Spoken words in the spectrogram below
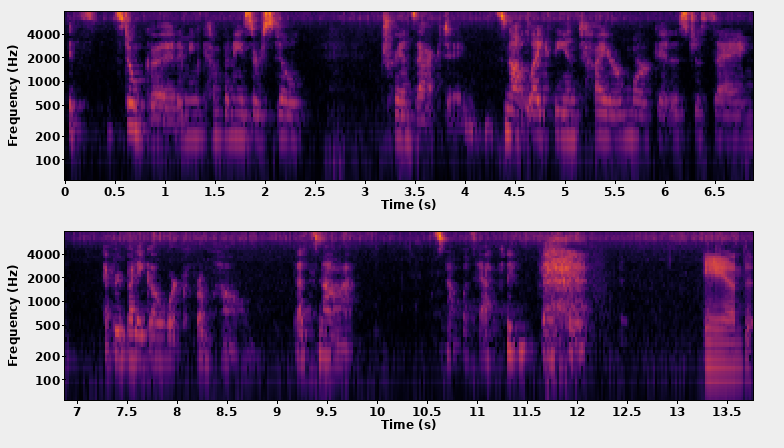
it's, it's still good. I mean, companies are still transacting. It's not like the entire market is just saying everybody go work from home. That's not that's not what's happening. Thank you. And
